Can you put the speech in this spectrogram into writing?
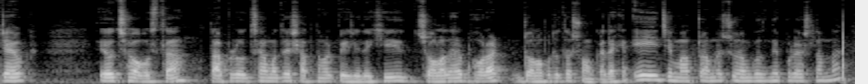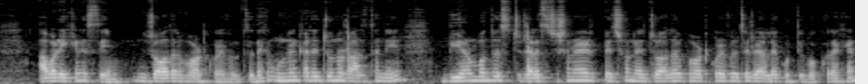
যাই হোক এ হচ্ছে অবস্থা। তারপরে হচ্ছে আমাদের সাত নম্বর পেজে দেখি, জলাধার ভরাট, জলবদ্ধতার সংখ্যা। দেখেন, এই যে মাত্র আমরা সুনামগঞ্জ নিয়ে পড়ে আসলাম না, আবার এখানে সেম জলাধার ভরাট করে ফেলছে। দেখেন, উন্নয়ন কাজের জন্য রাজধানীর বিমানবন্দর রেল স্টেশনের পেছনে জলাধার ভরাট করে ফেলছে রেলওয়ে কর্তৃপক্ষ। দেখেন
